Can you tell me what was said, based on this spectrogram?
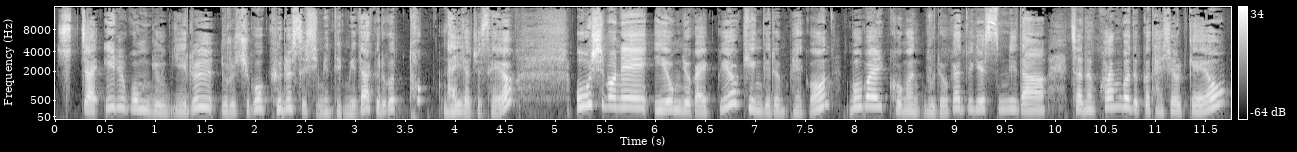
숫자 1061을 누르시고 글을 쓰시면 됩니다. 그리고 톡 날려주세요. 50원의 이용료가 있고요. 긴 글은 100원, 모바일 콩은 무료가 되겠습니다. 저는 광고 듣고 다시 올게요.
